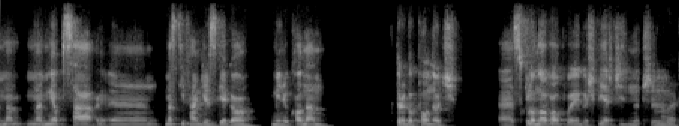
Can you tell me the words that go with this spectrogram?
ma, ma, miał psa e, mastifa angielskiego w imieniu Conan, którego ponoć e, sklonował po jego śmierci, znaczy no tak.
